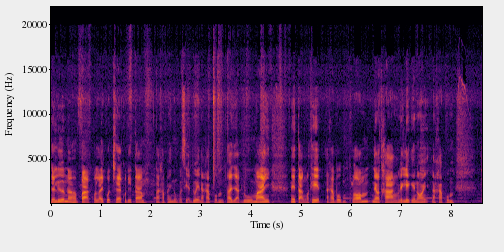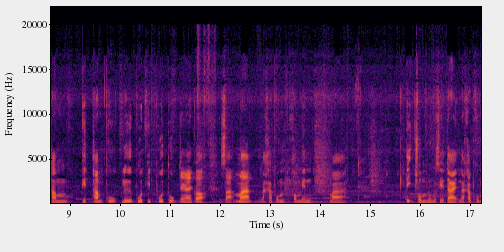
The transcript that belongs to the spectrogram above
อย่าลืมนะครับฝากกดไลค์กดแชร์กดติดตามนะครับให้หนุ่มเกษตรด้วยนะครับ ผมถ้าอยากดูไม้ในต่างประเทศนะครับ ผมพร้อมแนวทางเล็กๆน้อยๆนะครับ ผมทำ ผิดทำถูกหรือพูดผิดพูดถูกยังไงก็สามารถนะครับผมคอมเมนต์มาติชมหนุ่มเกษตรได้นะครับผม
